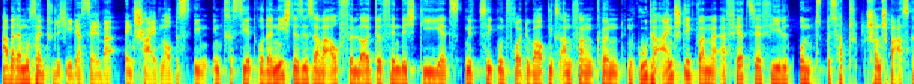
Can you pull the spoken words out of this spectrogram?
aber da muss natürlich jeder selber entscheiden, ob es ihn interessiert oder nicht. Es ist aber auch für Leute, finde ich, die jetzt mit Sigmund Freud überhaupt nichts anfangen können, ein guter Einstieg, weil man erfährt sehr viel und das hat schon Spaß gemacht.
